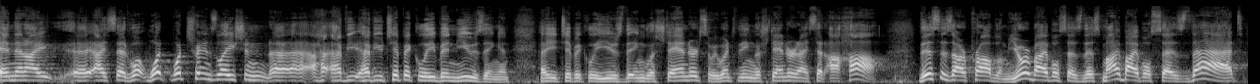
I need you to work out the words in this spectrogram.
And then I, uh, I said, what, what, what translation uh, have, you, have you typically been using? And he typically used the English Standard. So we went to the English Standard and I said, aha, this is our problem. Your Bible says this, my Bible says that.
